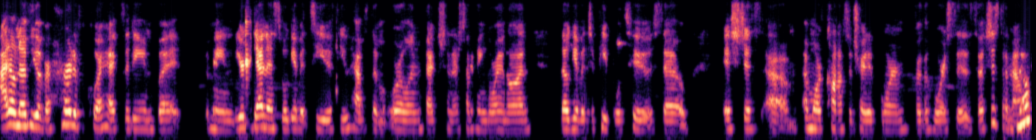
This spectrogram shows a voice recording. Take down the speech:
I don't know if you ever heard of chlorhexidine, but I mean, your dentist will give it to you if you have some oral infection or something going on. They'll give it to people too. So it's just um, a more concentrated form for the horses. So it's just a mouthwash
